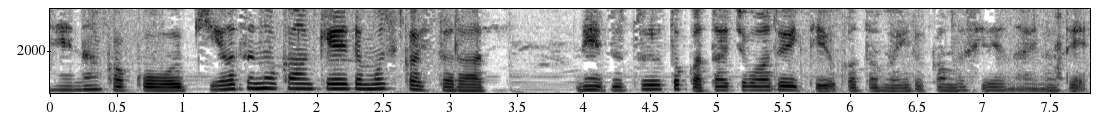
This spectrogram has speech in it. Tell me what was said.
ね、なんかこう、気圧の関係でもしかしたら、ね、頭痛とか体調悪いっていう方もいるかもしれないので、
